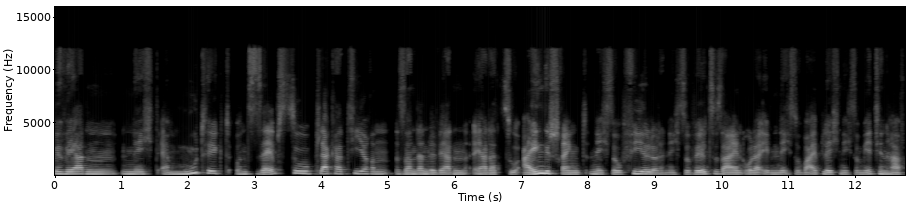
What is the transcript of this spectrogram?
Wir werden nicht ermutigt, uns selbst zu plakatieren, sondern wir werden eher dazu eingeschränkt, nicht so viel oder nicht so wild zu sein oder eben nicht so weiblich, nicht so mädchenhaft,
